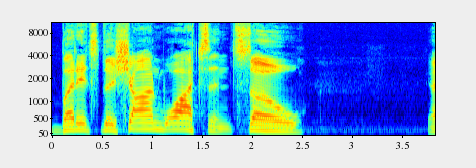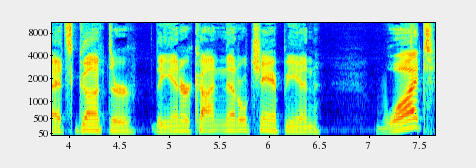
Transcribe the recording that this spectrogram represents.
but it's Deshaun Watson. So that's Gunther, the Intercontinental Champion. What?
